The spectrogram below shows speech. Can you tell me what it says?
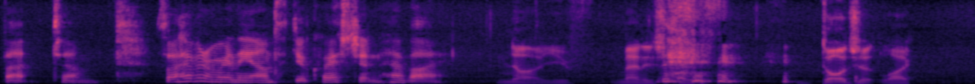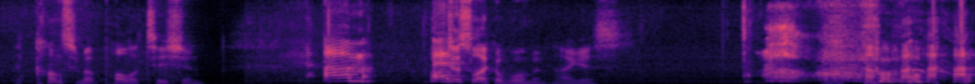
But um, so I haven't really answered your question, have I? No, you've managed to dodge it like consummate politician, Um, at- just like a woman, I guess. oh,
